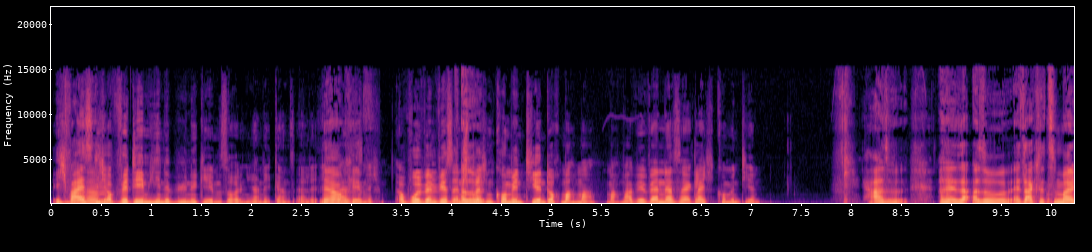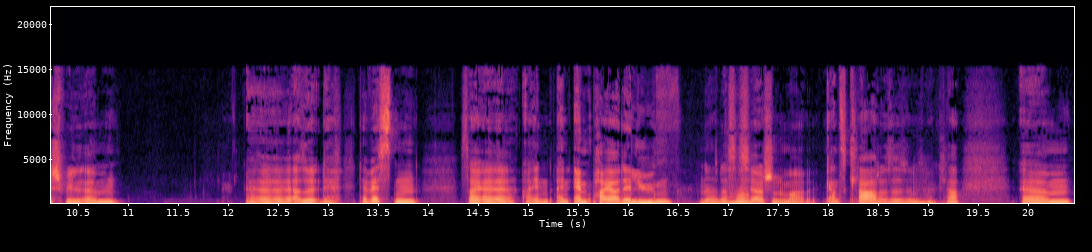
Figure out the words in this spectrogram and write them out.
Ich weiß nicht, Ähm, ob wir dem hier eine Bühne geben sollten, Janik, ganz ehrlich. Ich Ja, weiß okay. es nicht. Obwohl, wenn wir es Also- entsprechend kommentieren, doch, mach mal, mach mal. Wir werden das ja gleich kommentieren. Ja, also, also, er, also er sagte zum Beispiel, ähm, äh, also der, der Westen sei äh, ein, ein Empire der Lügen, ne? Das Aha. ist ja schon immer ganz klar, das ist mhm. klar. Ähm,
